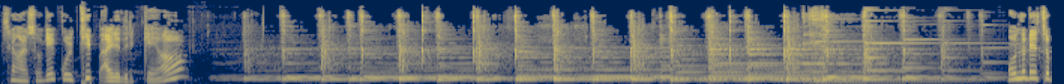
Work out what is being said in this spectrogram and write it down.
생활 속의 꿀팁 알려드릴게요. 오늘의 첫,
